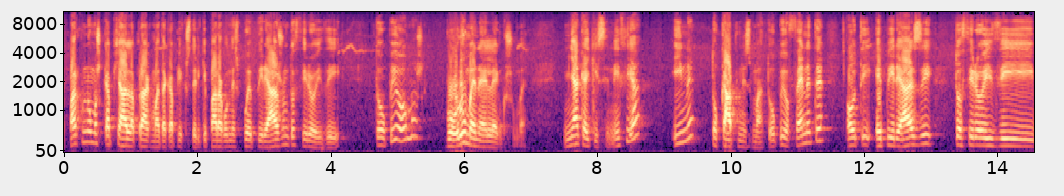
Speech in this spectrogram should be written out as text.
Υπάρχουν όμως κάποια άλλα πράγματα, κάποιοι εξωτερικοί παράγοντες που επηρεάζουν το θηροειδή, το οποίο όμως μπορούμε να ελέγξουμε. Μια κακή συνήθεια είναι το κάπνισμα, το οποίο φαίνεται ότι επηρεάζει το θηροειδή.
